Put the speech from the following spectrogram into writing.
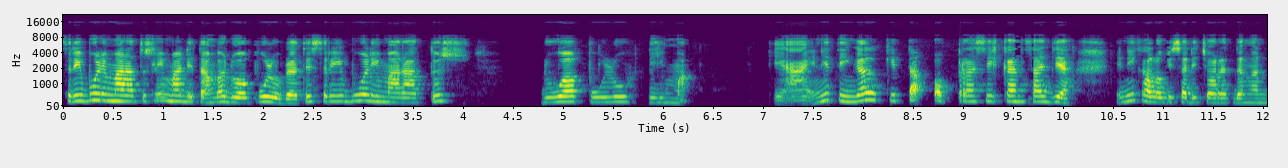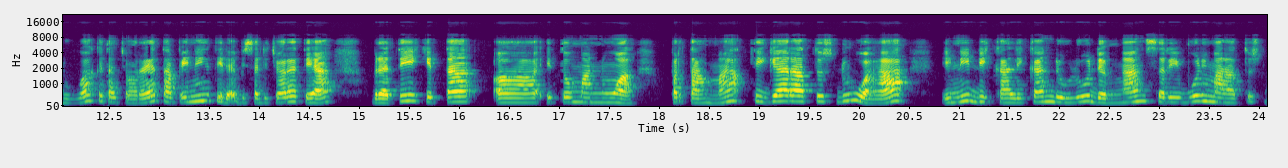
1505 ditambah 20, berarti 1525. Ya, ini tinggal kita operasikan saja. Ini kalau bisa dicoret dengan dua, kita coret, tapi ini tidak bisa dicoret ya. Berarti kita uh, hitung manual. Pertama, 302 ini dikalikan dulu dengan 1525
